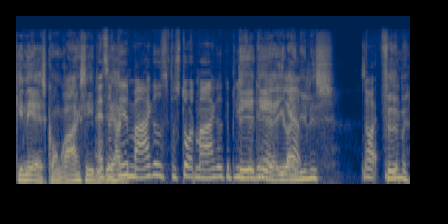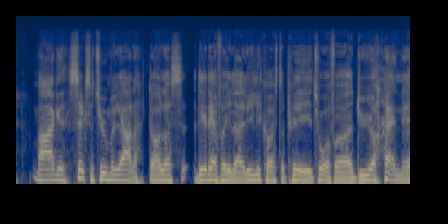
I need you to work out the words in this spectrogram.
generisk konkurrence i det. Altså det, det, har- det markedet, for stort marked kan blive det, for det, her. er Eli. Lillis Nå, fedmemarked, 26 milliarder dollars. Det er derfor, Eli Lilly koster P42 er dyrere end, øh,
